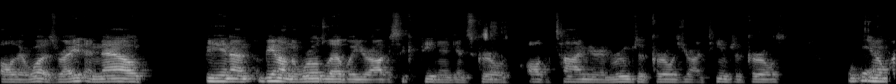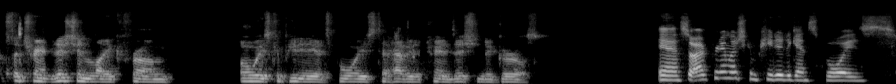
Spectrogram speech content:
all there was, right? And now being on being on the world level, you're obviously competing against girls all the time. You're in rooms with girls. You're on teams with girls. Yeah. You know, what's the transition like from always competing against boys to having a transition to girls? Yeah, so I pretty much competed against boys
